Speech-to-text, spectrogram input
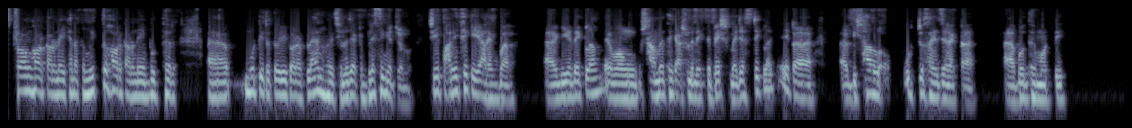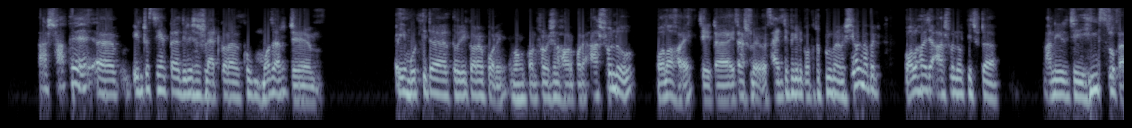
স্ট্রং হওয়ার কারণে, এখানে এত মৃত্যু হওয়ার কারণে বুদ্ধের মূর্তিটা তৈরি করার প্ল্যান হয়েছিল যে একটা ব্লেসিং এর জন্য। সেই পানি থেকে আরেকবার গিয়ে দেখলাম এবং সামনে থেকে আসলে দেখতে বেশ মেজেস্টিক লাগে। এটা বিশাল উচ্চ সাইজের একটা বুদ্ধের মূর্তি। তার সাথে ইন্টারেস্টিং একটা জিনিস আসলে অ্যাড করা খুব মজার যে, এই মূর্তিটা তৈরি করার পরে এবং কনফার্মেশন হওয়ার পরে আসলেও বলা হয় যে এটা এটা আসলে সাইন্টিফিক্যালি কতটা প্রুভ আমি বাট বলা হয় যে আসলেও কিছুটা পানির যে হিংস্রতা,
